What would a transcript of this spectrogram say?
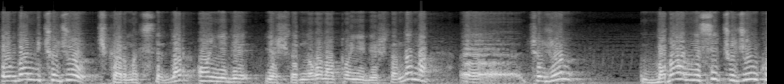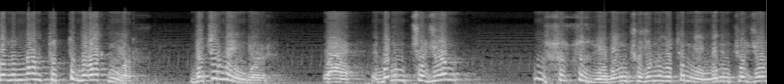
Evden bir çocuğu çıkarmak istediler. 17 yaşlarında, 16-17 yaşlarında ama e, çocuğun babaannesi çocuğun kolundan tuttu bırakmıyor. Götürmeyin diyor. Yani benim çocuğum suçsuz diyor. Benim çocuğumu götürmeyin. Benim çocuğum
